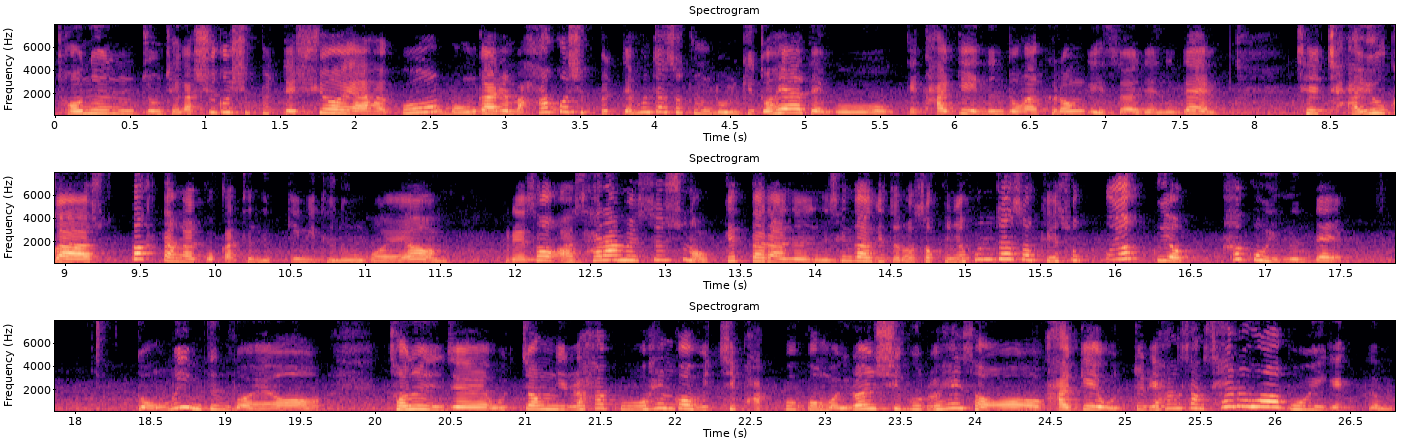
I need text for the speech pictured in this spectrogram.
저는 좀 제가 쉬고 싶을 때 쉬어야 하고 뭔가를 막 하고 싶을 때 혼자서 좀 놀기도 해야 되고 가게에 있는 동안 그런 게 있어야 되는데 제 자유가 속박당할 것 같은 느낌이 드는 거예요. 그래서 아 사람을 쓸 수는 없겠다라는 생각이 들어서 그냥 혼자서 계속 꾸역꾸역 하고 있는데 너무 힘든 거예요. 저는 이제 옷 정리를 하고 행거 위치 바꾸고 뭐 이런 식으로 해서 가게 옷들이 항상 새로워 보이게끔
